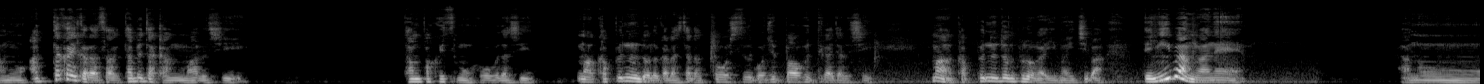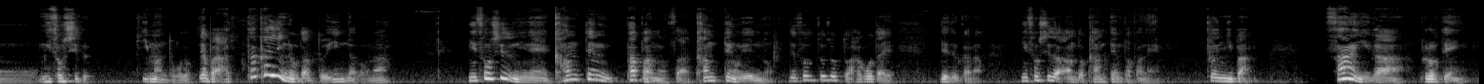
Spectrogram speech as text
あの、あったかいからさ、食べた感もあるし、タンパク質も豊富だし、まあカップヌードルからしたら糖質50%オフって書いてあるし、まあカップヌードルプロが今一番。で、2番がね、あのー味噌汁。今のところ。やっぱあったかいのだといいんだろうな。味噌汁にね、寒天、パパのさ、寒天を入れるの。で、そうするとちょっと歯応え出るから。味噌汁寒天パパね。それ2番。3位がプロテイン。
